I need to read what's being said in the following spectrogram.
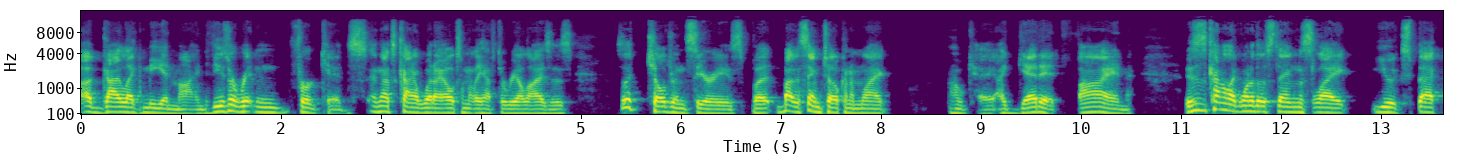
a guy like me in mind. These are written for kids, and that's kind of what I ultimately have to realize is it's a children's series. But by the same token, I'm like, okay, I get it. Fine. This is kind of like one of those things like you expect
